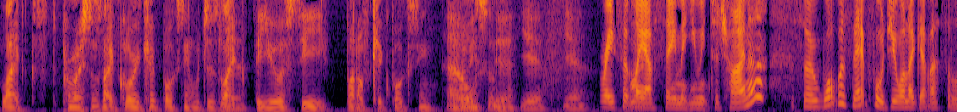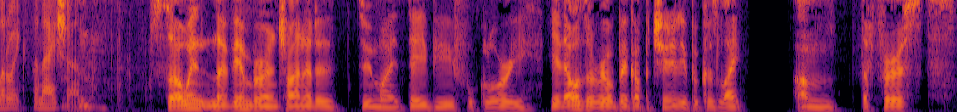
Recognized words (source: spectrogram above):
like promotions like Glory Kickboxing, which is like Yeah. the UFC but of kickboxing. you oh, know what I Oh, mean? awesome. Yeah. yeah, yeah. Recently, I've seen that you went to China. So what was that for? Do you want to give us a little explanation? So I went November in China to do my debut for Glory. Yeah, that was a real big opportunity because like I'm the first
